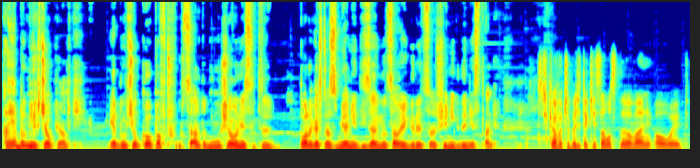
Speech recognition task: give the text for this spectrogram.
A ja bym nie chciał piątki. Ja bym chciał koopa w czwórce, ale to by musiało niestety polegać na zmianie designu całej gry, co się nigdy nie stanie. Ciekawe, czy będzie takie samo sterowanie. Oh wait.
